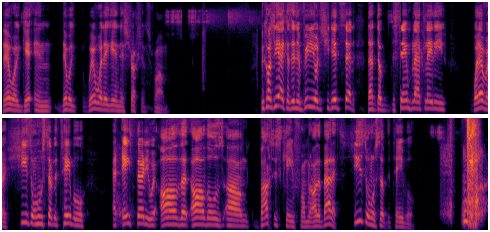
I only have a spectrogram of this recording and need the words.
They were getting. They were. Where were they getting instructions from? Because yeah, because in the video she did said that the the same black lady, whatever, she's the one who set up the table at 8:30 where all the all those um boxes came from with all the ballots. She's the one who set up the table. Excuse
